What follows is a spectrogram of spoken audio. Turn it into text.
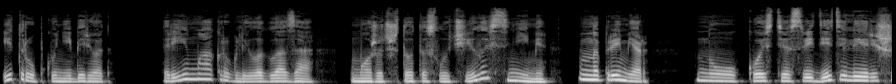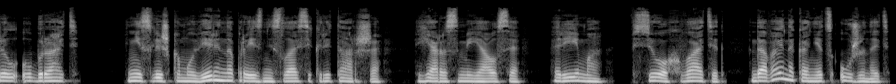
и трубку не берет. Рима округлила глаза. Может, что-то случилось с ними? Например, «Ну, Костя свидетелей решил убрать», — не слишком уверенно произнесла секретарша. Я рассмеялся. «Рима, все, хватит, давай, наконец, ужинать.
